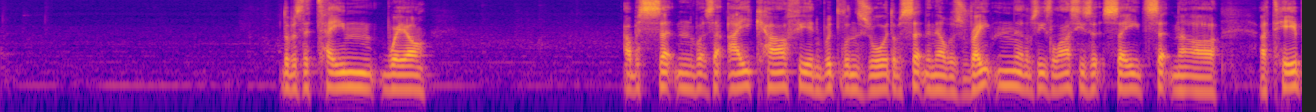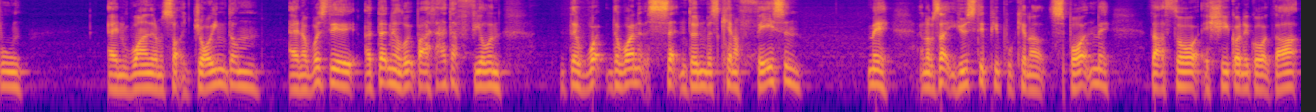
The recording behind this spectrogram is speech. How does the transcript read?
There was the time where I was sitting, what's the I Cafe in Woodlands Road? I was sitting there, I was writing, and there was these lassies outside sitting at a, a table, and one of them sort of joined them, and I was the, I didn't look, but I had a feeling the the one that was sitting down was kind of facing me, and I was that used to people kind of spotting me that I thought, is she going to go like that,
